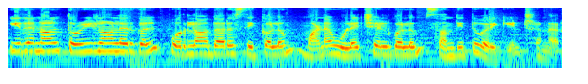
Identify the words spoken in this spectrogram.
இதனால் தொழிலாளர்கள் பொருளாதார சிக்கலும் மன உளைச்சல்களும் சந்தித்து வருகின்றனர்.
